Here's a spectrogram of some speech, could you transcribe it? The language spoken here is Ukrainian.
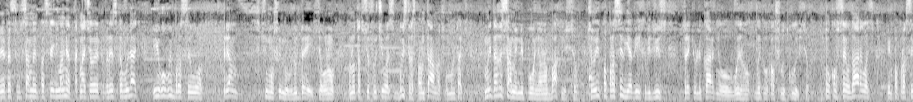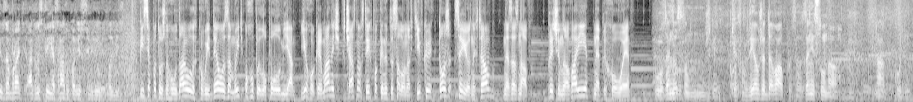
Якось в самий останній момент так почав різко виляти і його вибросило прямо в цю машину, в людей. Все, воно, воно так все случилось швидко, спонтанно, що ми так. Ми навіть самі не поняли, воно бах і все. Чоловік попросив, я їх відвіз в третю лікарню, ви- викликав швидку і все. Тільки все ударилось, він попросив забрати, відвезти, я одразу повіз сім'ю в больницю. Після потужного удару легковий Део за мить охопило полум'я. Його керманич вчасно встиг покинути салон автівки, тож серйозних травм не зазнав. Причину аварії не приховує. Ну, занесло, мужики, честно. Я уже давал просто, занесло на, на кулю.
